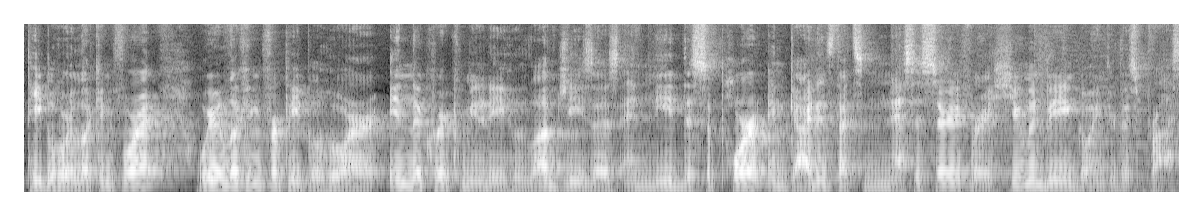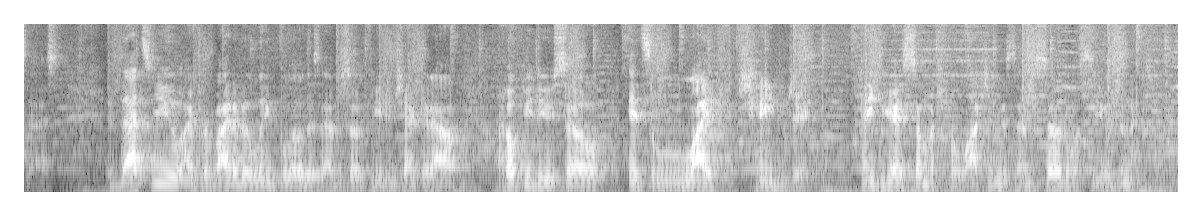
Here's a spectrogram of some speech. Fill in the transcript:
people who are looking for it. We're looking for people who are in the queer community who love Jesus and need the support and guidance that's necessary for a human being going through this process. If that's you, I provided a link below this episode for you to check it out. I hope you do so. It's life changing. Thank you guys so much for watching this episode, and we'll see you at the next one.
